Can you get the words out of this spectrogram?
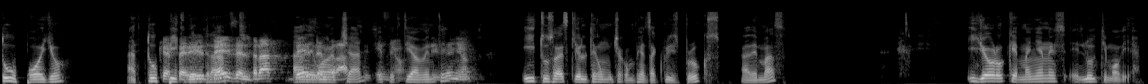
tu pollo, a tu Que pick del pedir desde draft, el draft, a desde el Devon draft, sí. Sí, efectivamente. señor. Y tú sabes que yo le tengo mucha confianza a Chris Brooks, además. Y yo creo que mañana es el último día.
